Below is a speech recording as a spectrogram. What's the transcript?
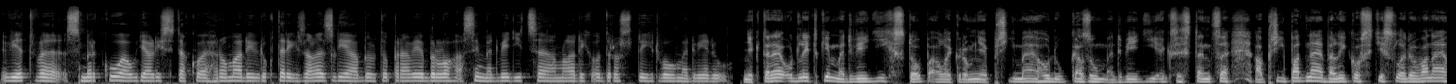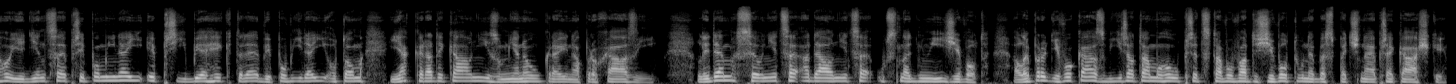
větve smrku a udělali si takové hromady, do kterých zalezli a byl to právě brloh asi medvědice a mladých odrostlých dvou medvědů. Některé odlitky medvědích stop, ale kromě přímého důkazu medvědí existence a případné velikosti sledovaného jedince připomínají i příběhy, které vypovídají o tom, jak radikální změnou krajina prochází. Lidem silnice a dálnice usnadňují život, ale pro divoká zvířata mohou představovat životu nebezpečné překážky.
